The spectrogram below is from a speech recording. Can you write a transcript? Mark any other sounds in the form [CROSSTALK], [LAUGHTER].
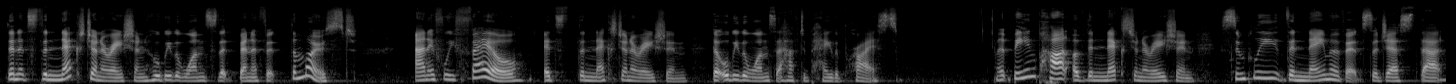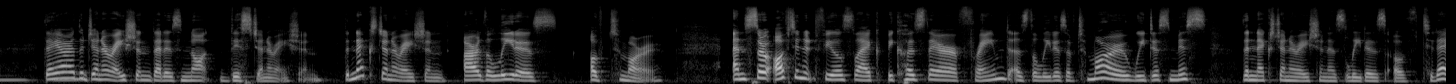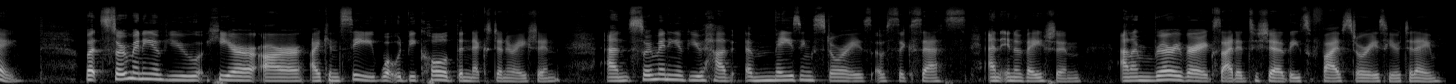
then it's the next generation who'll be the ones that benefit the most. And if we fail, it's the next generation that will be the ones that have to pay the price. But being part of the next generation, simply the name of it suggests that they are the generation that is not this generation. The next generation are the leaders of tomorrow. And so often it feels like because they're framed as the leaders of tomorrow, we dismiss the next generation as leaders of today. But so many of you here are, I can see, what would be called the next generation. And so many of you have amazing stories of success and innovation. And I'm very, very excited to share these five stories here today.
